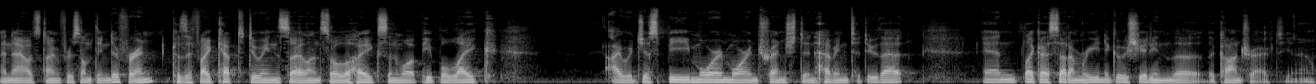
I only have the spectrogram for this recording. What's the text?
and now it's time for something different because if I kept doing silent solo hikes and what people like I would just be more and more entrenched in having to do that. And like I said, I'm renegotiating the the contract, you know.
